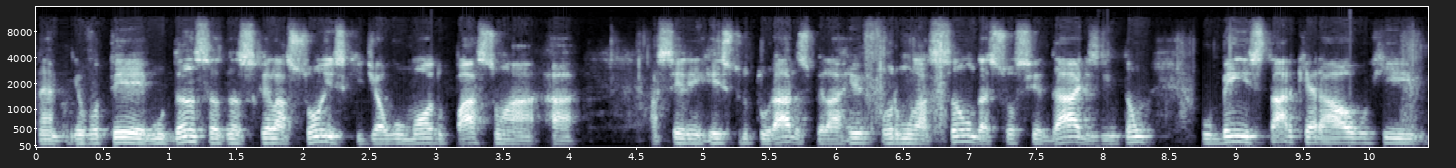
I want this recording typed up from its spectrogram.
né? eu vou ter mudanças nas relações que de algum modo passam a, a, a serem reestruturadas pela reformulação das sociedades, então o bem-estar que era algo que,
